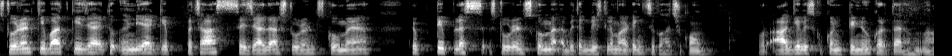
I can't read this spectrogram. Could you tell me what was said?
स्टूडेंट की बात की जाए तो इंडिया के पचास से ज़्यादा स्टूडेंट्स को मैं, फिफ्टी प्लस स्टूडेंट्स को मैं अभी तक डिजिटल मार्केटिंग सिखा चुका हूँ और आगे भी इसको कंटिन्यू करता रहूँगा।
